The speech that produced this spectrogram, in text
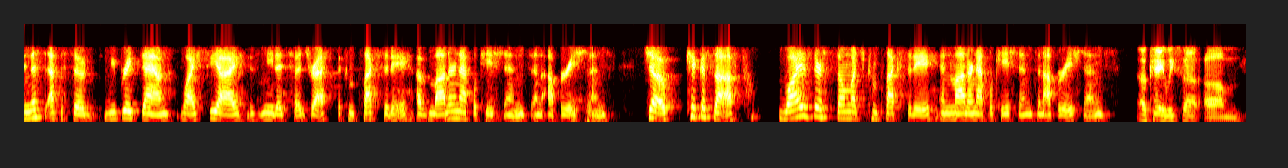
In this episode, we break down why CI is needed to address the complexity of modern applications and operations. Joe, kick us off. Why is there so much complexity in modern applications and operations? Okay, Lisa, um,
